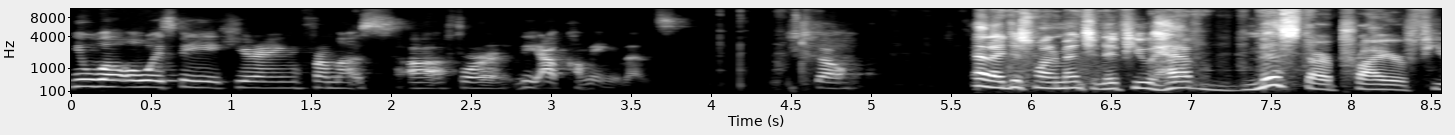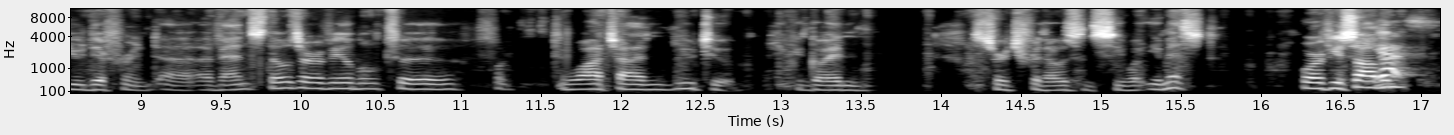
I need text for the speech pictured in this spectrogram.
you will always be hearing from us uh, for the upcoming events. So. And I just want to mention, if you have missed our prior few different uh, events, those are available to to watch on YouTube. You can go ahead and search for those and see what you missed. Or if you saw them, Yes,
